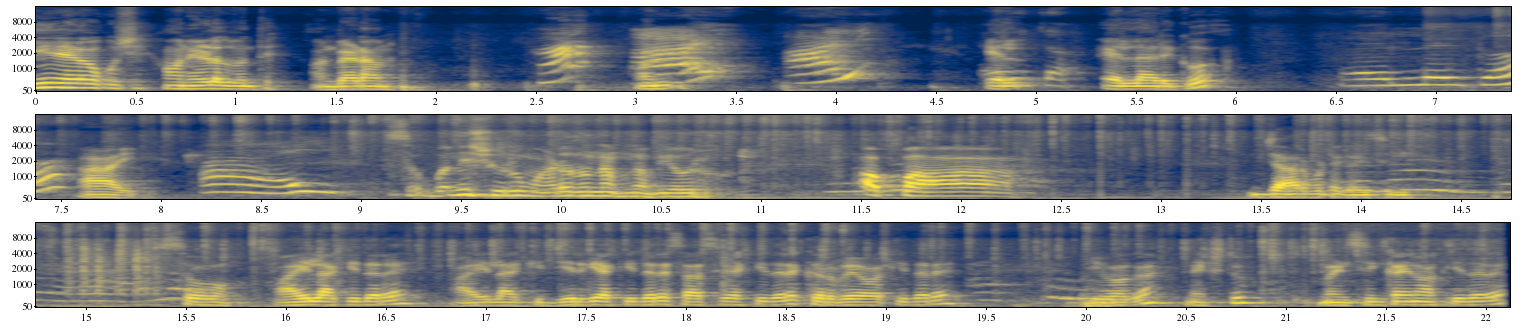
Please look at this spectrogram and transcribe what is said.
ನೀನು ಹೇಳೋ ಖುಷಿ. ಅವ್ನು ಹೇಳಲ್ವಂತೆ. ಅವ್ನು ಬೇಡ ಅವನು. ಅವ್ನು ಎಲ್ ಎಲ್ಲರಿಗೂ ಹಾಯ್. ಸೊ ಬನ್ನಿ ಶುರು ಮಾಡೋದು ನಮ್ಮ ನವಿಯವರು. ಅಪ್ಪ. ಜಾರ್ಬಿಟ್ಟೆ ಗೈಸಿಲಿ ಸೊ ಆಯಿಲ್ ಹಾಕಿದ್ದಾರೆ ಆಯಿಲ್ ಹಾಕಿ ಜೀರಿಗೆ ಹಾಕಿದ್ದಾರೆ ಸಾಸಿವೆ ಹಾಕಿದ್ದಾರೆ ಕರಿಬೇವು ಹಾಕಿದ್ದಾರೆ. ಇವಾಗ ನೆಕ್ಸ್ಟು ಮೆಣಸಿನ್ಕಾಯಿನೂ ಹಾಕಿದ್ದಾರೆ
